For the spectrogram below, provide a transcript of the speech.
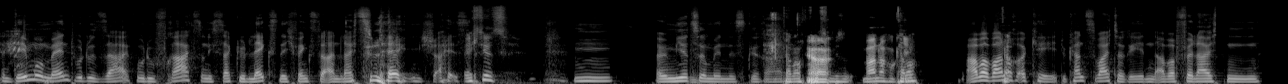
In dem Moment, wo du sagst, wo du fragst und ich sag, du leckst nicht, fängst du an leicht zu laggen. Scheiße. Echt jetzt? Hm, bei mir zumindest gerade. Kann auch Ja. bisschen. war noch Kann okay. auch, Aber war Ja. noch okay. Du kannst weiterreden, aber vielleicht ein,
